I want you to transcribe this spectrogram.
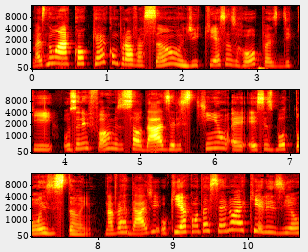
Mas não há qualquer comprovação de que essas roupas, de que os uniformes dos soldados, eles tinham é, esses botões estanho. Na verdade, o que ia acontecendo é que eles iam.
